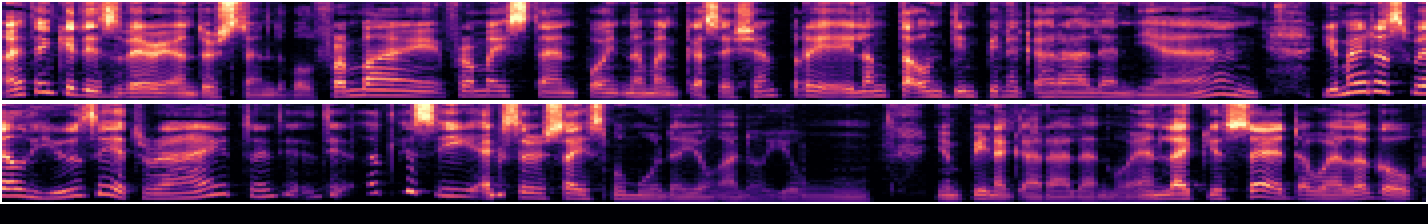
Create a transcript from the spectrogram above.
I think it is very understandable. From my from my standpoint naman kasi syempre ilang taon din pinag-aralan 'yan. You might as well use it, right? At least i-exercise mo muna yung ano, yung yung pinag-aralan mo. And like you said a while ago,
